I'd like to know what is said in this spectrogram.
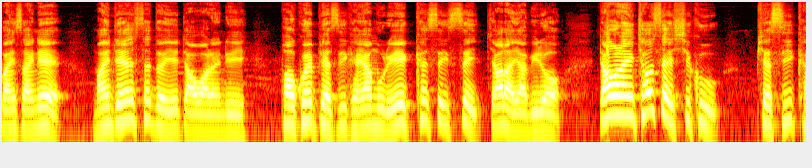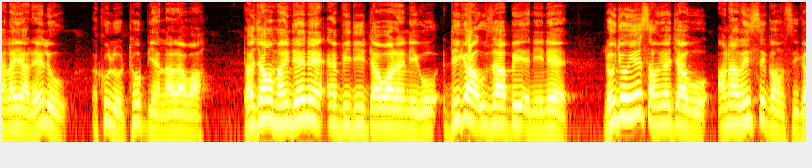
ပိုင်ဆိုင်တဲ့မိုင်းတဲဆက်သွယ်ရေးတာဝါတိုင်းတွေဖောက်ခွဲဖျက်ဆီးခံရမှုတွေခက်စိတ်စိတ်ကြားလာရပြီးတော့တာဝါတိုင်း68ခု ဖျက်ဆီးခံလိုက်ရတယ်လို့အခုလိုထုတ်ပြန်လာတာပါဒါကြောင့်မိုင်းတဲနဲ့ MPD တာဝါတိုင်းတွေကိုအဓိကဦးစားပေးအနေနဲ့လုံခြုံရေးဆောင်ရွက်ကြဖို့အာဏာသိမ်းစစ်ကောင်စီက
